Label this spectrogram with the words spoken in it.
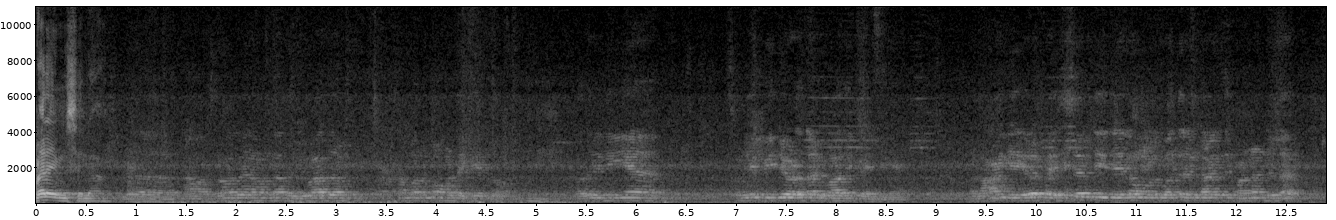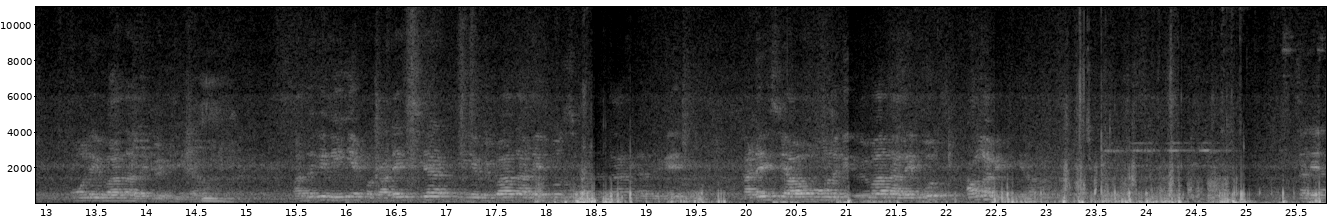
வலையம் சலாம் அந்த விவாதம் சம்பந்தமா உங்கள்கிட்ட கேட்டோம் அது நீங்க சொல்லி உங்களுக்கு ரெண்டாயிரத்தி அழைப்பு அதுக்கு நீங்க இப்ப கடைசியா நீங்க விவாத அழைப்பு கடைசியாவும் உங்களுக்கு விவாத அழைப்பு அவங்க விட்டுக்கிறாங்க சரியா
